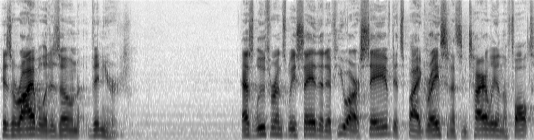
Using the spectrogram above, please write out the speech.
his arrival at his own vineyard. As Lutherans, we say that if you are saved, it's by grace and it's entirely in the fault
